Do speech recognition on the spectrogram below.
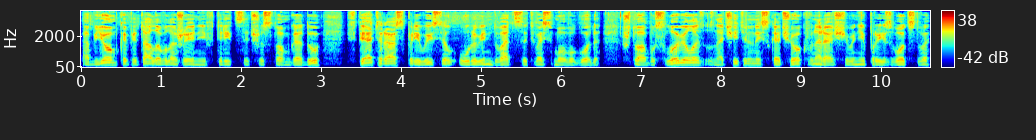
Объем капитала вложений в 1936 году в пять раз превысил уровень 28 года, что обусловило значительный скачок в наращивании производства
